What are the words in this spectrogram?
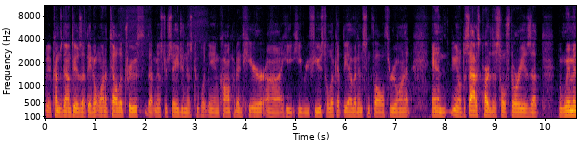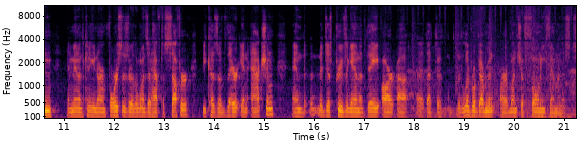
it comes down to is that they don't want to tell the truth. That Mr. Sajjan is completely incompetent here. Uh, he he refused to look at the evidence and follow through on it. And you know, the saddest part of this whole story is that the women and men of the Canadian Armed Forces are the ones that have to suffer because of their inaction. And it just proves again that they are, uh, that the, the, Liberal government are a bunch of phony feminists.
